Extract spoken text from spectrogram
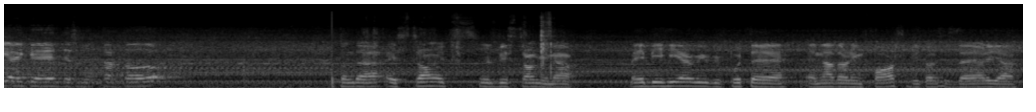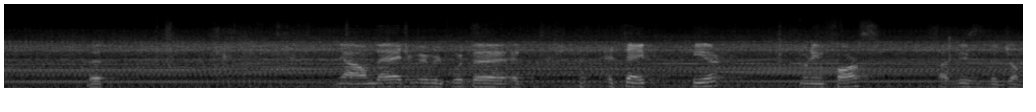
Aquí hay que desmontar todo. Uh, it's strong, it will be strong enough. Maybe here we will put uh, another reinforce because it's the area that Yeah, on the edge we will put a, a, a tape here to reinforce. But this is the job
